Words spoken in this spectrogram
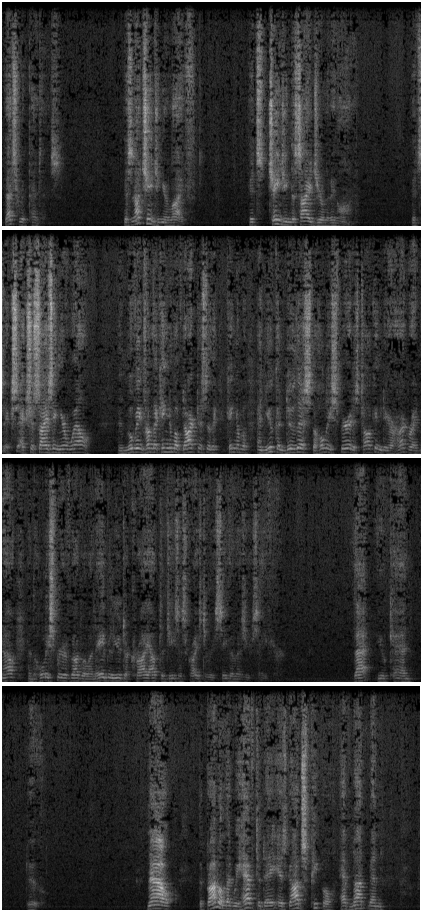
That's repentance. It's not changing your life. It's changing the side you're living on. It's ex- exercising your will and moving from the kingdom of darkness to the kingdom of, and you can do this. The Holy Spirit is talking to your heart right now, and the Holy Spirit of God will enable you to cry out to Jesus Christ to receive Him as your Savior. That you can do. Now, the problem that we have today is God's people have not been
